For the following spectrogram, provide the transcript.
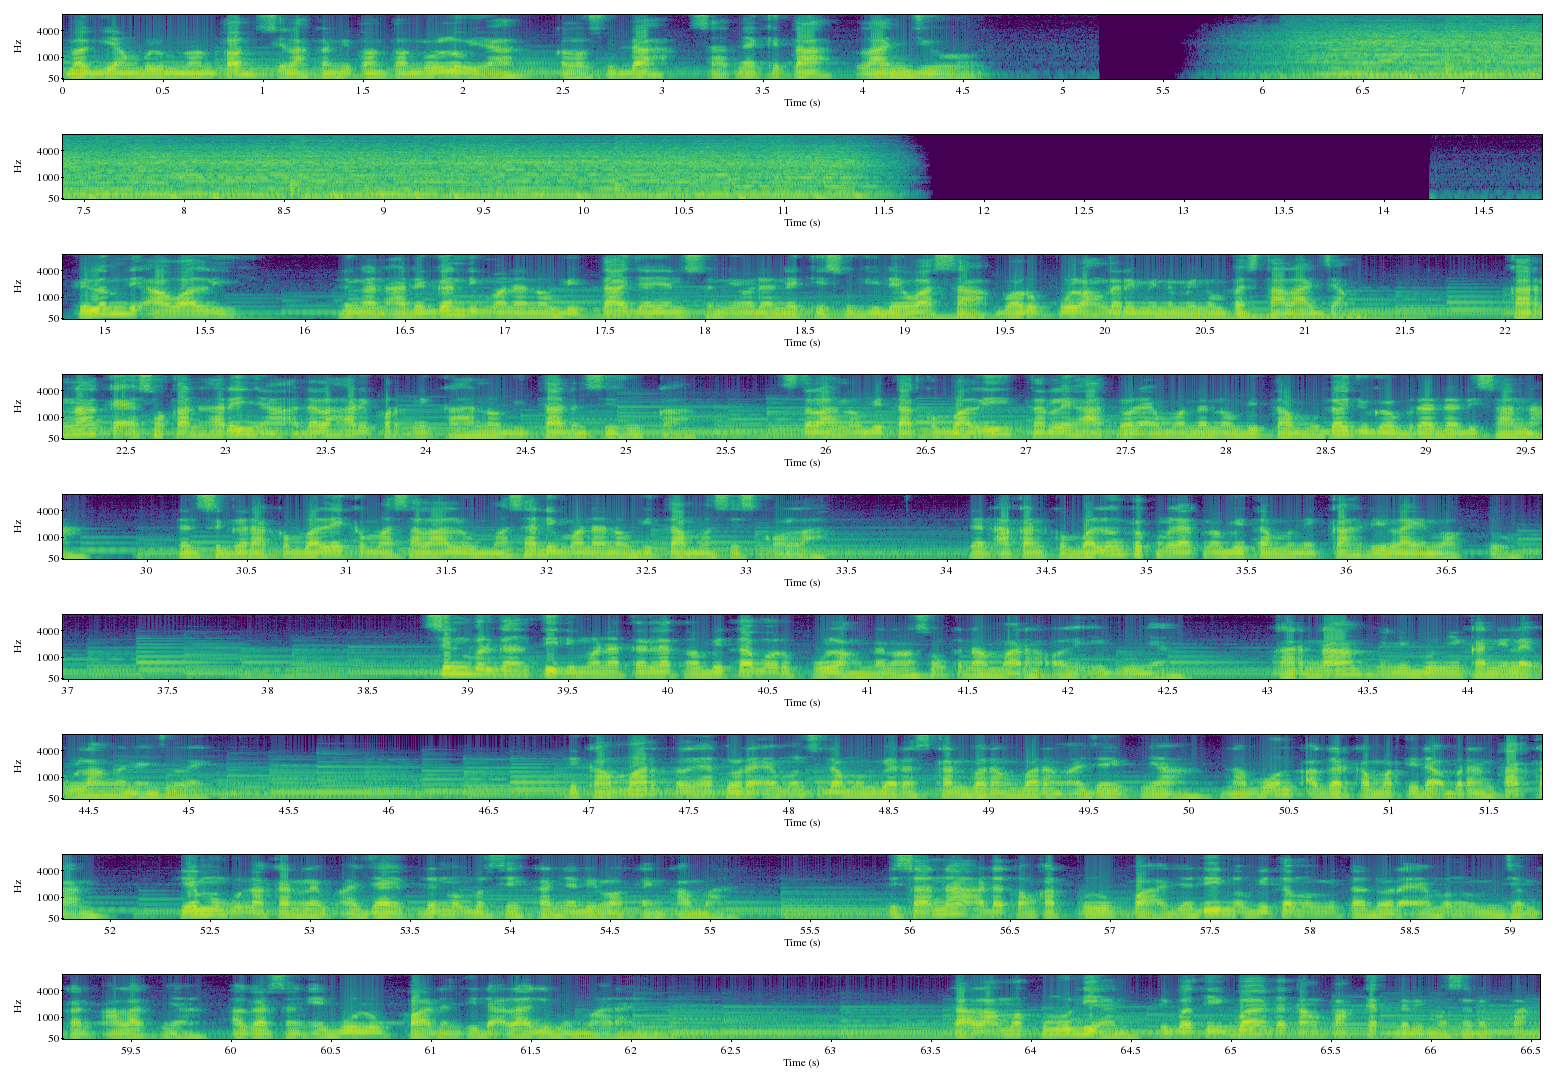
bagi yang belum nonton silahkan ditonton dulu ya. Kalau sudah, saatnya kita lanjut. Film diawali dengan adegan di mana Nobita, Giant Sunio, dan Deki Sugi dewasa baru pulang dari minum-minum pesta lajang. Karena keesokan harinya adalah hari pernikahan Nobita dan Shizuka. Setelah Nobita kembali, terlihat Doraemon dan Nobita muda juga berada di sana. Dan segera kembali ke masa lalu, masa di mana Nobita masih sekolah. Dan akan kembali untuk melihat Nobita menikah di lain waktu. Scene berganti di mana terlihat Nobita baru pulang dan langsung kena marah oleh ibunya karena menyembunyikan nilai ulangan yang jelek. Di kamar terlihat Doraemon sedang membereskan barang-barang ajaibnya, namun agar kamar tidak berantakan, dia menggunakan lem ajaib dan membersihkannya di loteng kamar. Di sana ada tongkat pelupa, jadi Nobita meminta Doraemon meminjamkan alatnya agar sang ibu lupa dan tidak lagi memarahinya. Tak lama kemudian, tiba-tiba datang paket dari masa depan.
